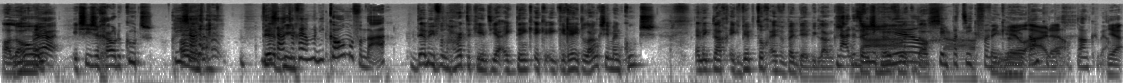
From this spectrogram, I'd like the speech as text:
Hallo. Maar ja, ik zie zijn gouden koets. Die, Oh, zou, toch- die zou toch helemaal niet komen vandaag? Debbie van Hartekind. Ja, ik denk, ik, ik reed langs in mijn koets. En ik dacht, ik wip toch even bij Debbie langs. Nou, dat deze vind ik heugelijke heel dag. sympathiek van vind u. ik heel dank aardig. U wel, dank u wel. Ja.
